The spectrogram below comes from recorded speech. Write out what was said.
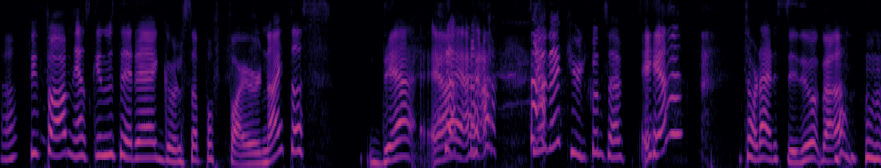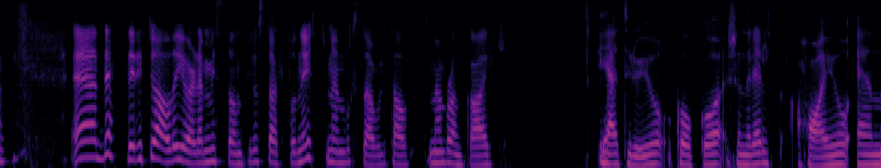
Ja. Fy faen, jeg skal invitere girlsa på Fire Night, ass. Det Ja, ja, ja. Ja, det er et kult konsept. ja. Vi tar det her i studio. Eh, Dette ritualet gjør dem i stand til å starte på nytt, men bokstavelig talt med blanke ark. Jeg tror jo KK generelt har jo en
